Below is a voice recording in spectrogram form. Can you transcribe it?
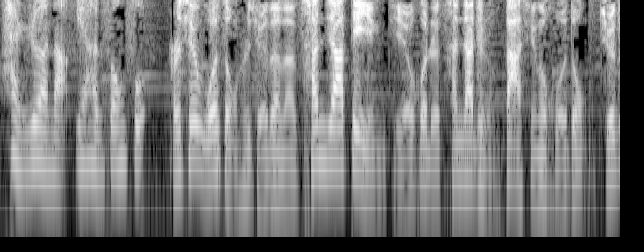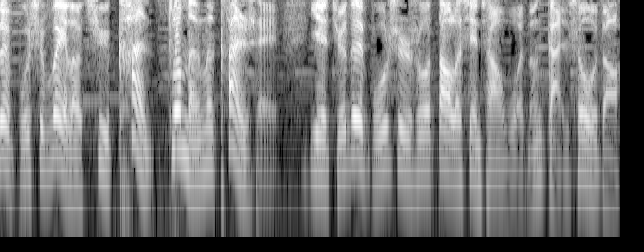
很热闹，也很丰富。而且我总是觉得呢，参加电影节或者参加这种大型的活动，绝对不是为了去看专门的看谁，也绝对不是说到了现场我能感受到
